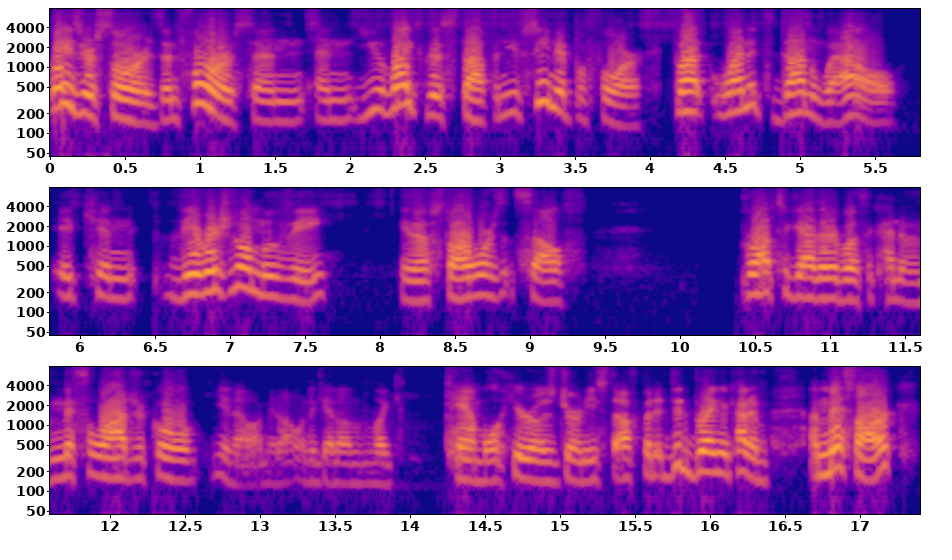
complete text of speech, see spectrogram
laser swords and force and and you like this stuff and you've seen it before. But when it's done well it can the original movie you know star wars itself brought together both a kind of mythological you know i mean i don't want to get on like campbell hero's journey stuff but it did bring a kind of a myth arc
